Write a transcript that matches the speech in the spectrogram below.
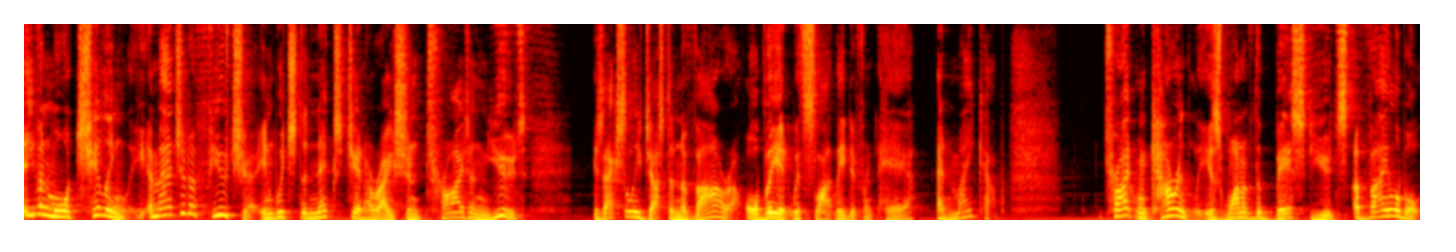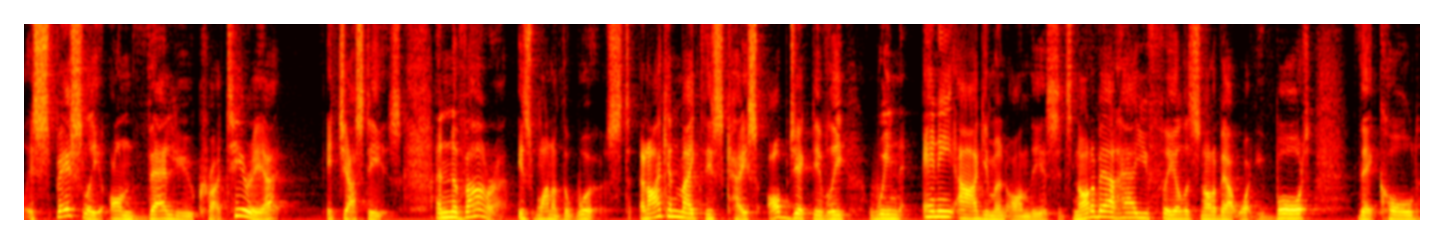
Even more chillingly, imagine a future in which the next generation Triton Ute is actually just a Navara, albeit with slightly different hair and makeup. Triton currently is one of the best utes available, especially on value criteria. It just is. And Navara is one of the worst. And I can make this case objectively, win any argument on this. It's not about how you feel, it's not about what you bought. They're called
